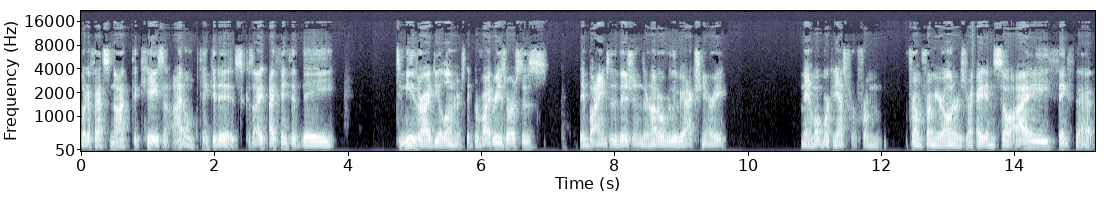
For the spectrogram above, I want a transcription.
But if that's not the case, and I don't think it is, because I, I think that they, to me, they're ideal owners. They provide resources, they buy into the vision, they're not overly reactionary. Man, what more can you ask for from from from your owners, right? And so I think that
